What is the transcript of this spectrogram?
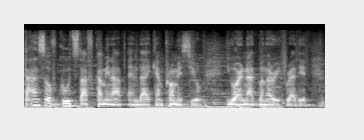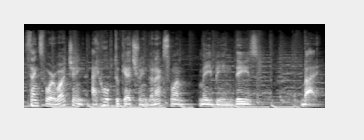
tons of good stuff coming up and I can promise you, you are not gonna regret it. Thanks for watching, I hope to catch you in the next one, maybe in these. Bye.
